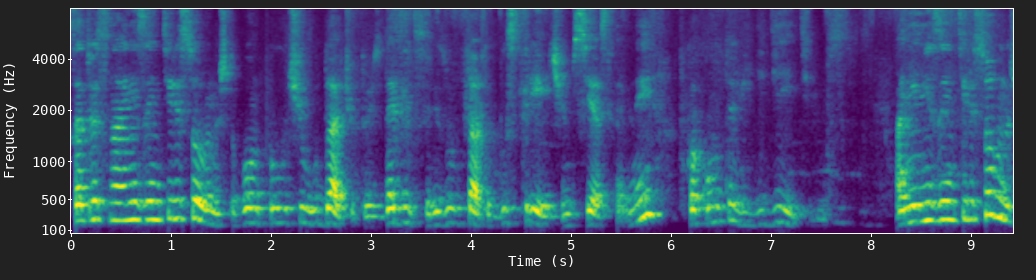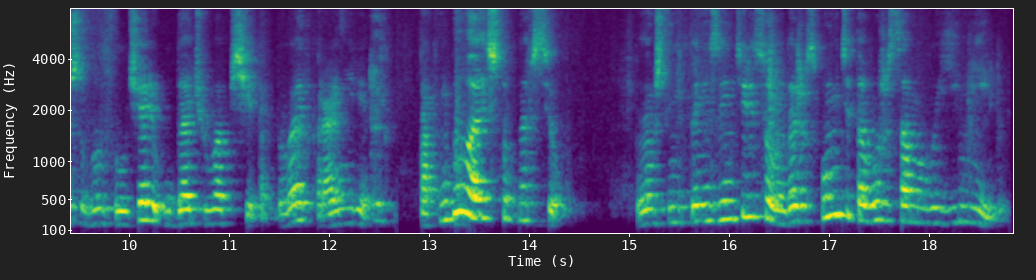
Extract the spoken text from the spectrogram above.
Соответственно, они заинтересованы, чтобы он получил удачу, то есть добился результата быстрее, чем все остальные в каком-то виде деятельности. Они не заинтересованы, чтобы вы получали удачу вообще, так бывает крайне редко. Так не бывает, чтобы на все, потому что никто не заинтересован. Даже вспомните того же самого Емелю.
